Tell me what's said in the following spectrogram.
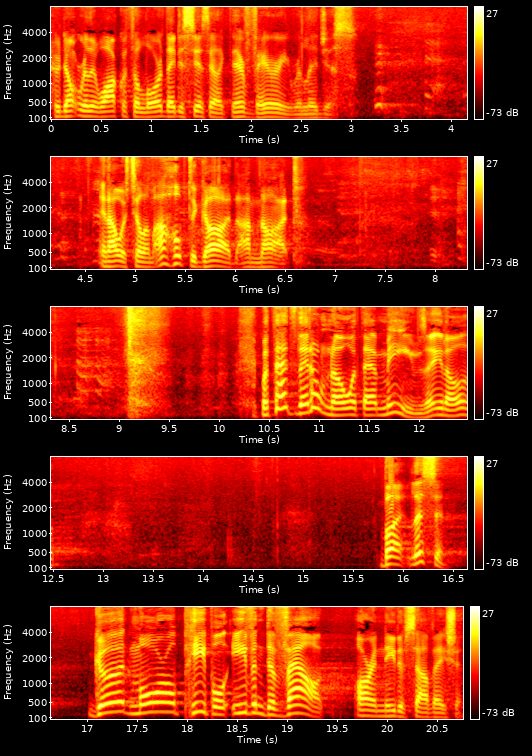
who don't really walk with the Lord. They just see us, they're like, they're very religious. And I always tell them, I hope to God I'm not. but that's, they don't know what that means, you know. But listen, good, moral people, even devout, are in need of salvation.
